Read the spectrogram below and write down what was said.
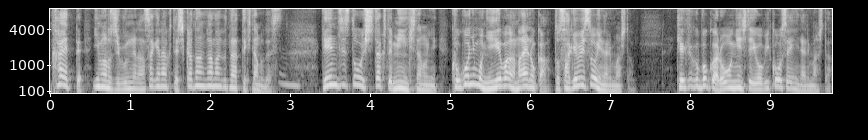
かえって今の自分が情けなくて仕方がなくなってきたのです。現実逃避したくて見に来たのに、ここにも逃げ場がないのか、と叫びそうになりました。結局僕は浪人して予備校生になりました。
